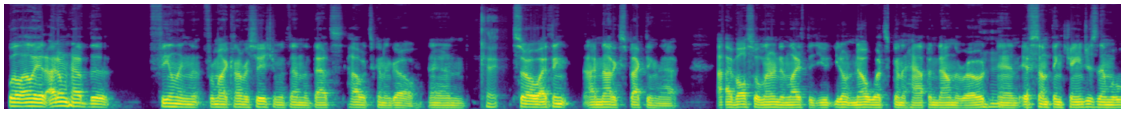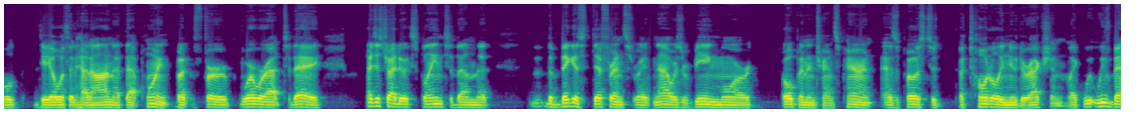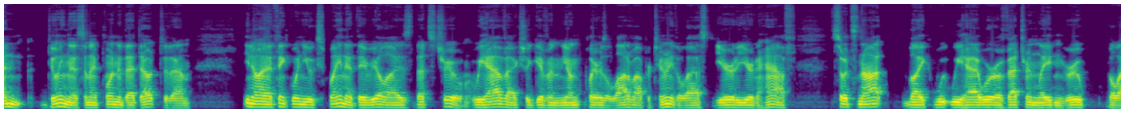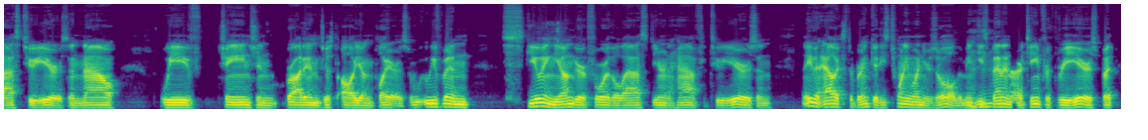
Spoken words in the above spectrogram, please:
Well, Elliot, I don't have the feeling that from my conversation with them that that's how it's going to go. And okay. so I think I'm not expecting that. I've also learned in life that you you don't know what's going to happen down the road, mm-hmm. and if something changes, then we'll deal with it head on at that point. But for where we're at today, I just try to explain to them that the biggest difference right now is we're being more open and transparent as opposed to a totally new direction. Like we, have been doing this, and I pointed that out to them. You know, I think when you explain it, they realize that's true. We have actually given young players a lot of opportunity the last year to year and a half. So it's not like we, we had we're a veteran laden group the last two years, and now we've changed and brought in just all young players. We've been skewing younger for the last year and a half to two years, and even Alex DeBrincat, he's 21 years old. I mean, mm-hmm. he's been in our team for three years, but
